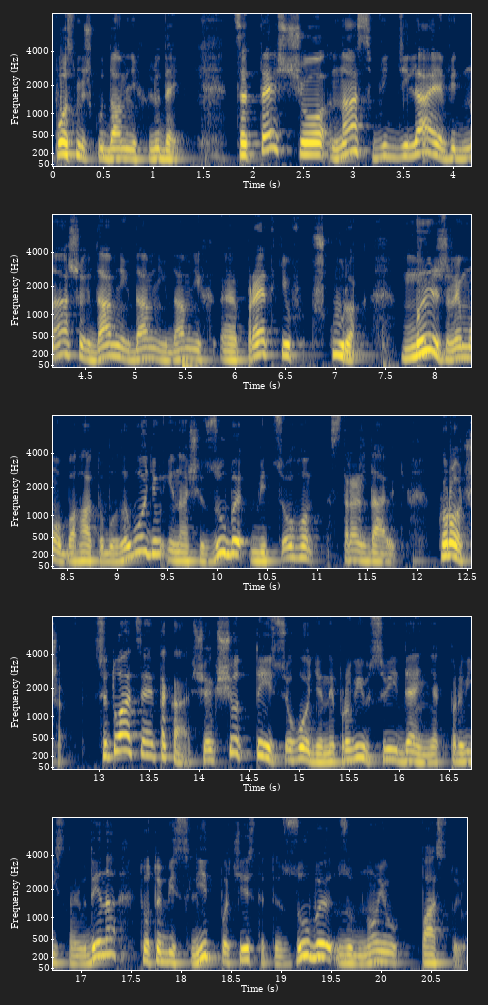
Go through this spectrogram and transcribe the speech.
посмішку давніх людей. Це те, що нас відділяє від наших давніх, давніх, давніх е, предків в шкурах. Ми жремо багато вуглеводів, і наші зуби від цього страждають. Коротше. Ситуація така, що якщо ти сьогодні не провів свій день як первісна людина, то тобі слід почистити зуби зубною пастою.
